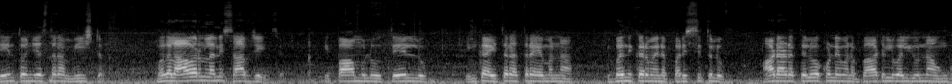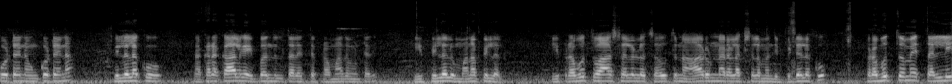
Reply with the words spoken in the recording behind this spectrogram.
దేనితో చేస్తారా మీ ఇష్టం. మొదలు ఆవరణలన్నీ సాఫ్ చేయించండి. ఈ పాములు తేళ్ళు ఇంకా ఇతరత్ర ఏమన్నా ఇబ్బందికరమైన పరిస్థితులు ఆడాడ తెలియకుండా ఏమైనా బాటిల్ వలిగి ఉన్నా ఇంకోటైనా ఇంకోటైనా పిల్లలకు రకరకాలుగా ఇబ్బందులు తలెత్తే ప్రమాదం ఉంటుంది. ఈ పిల్లలు మన పిల్లలు. ఈ ప్రభుత్వ హాస్టళ్ళలో చదువుతున్న ఆరున్నర లక్షల మంది బిడ్డలకు ప్రభుత్వమే తల్లి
